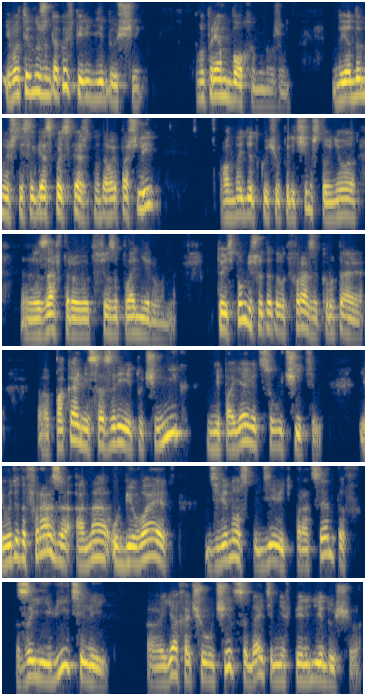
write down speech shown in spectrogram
И вот им нужен такой впереди идущий. Ну, прям Бог им нужен. Но я думаю, что если Господь скажет, ну, давай пошли, он найдет кучу причин, что у него э, завтра вот все запланировано. То есть, помнишь вот эта вот фраза крутая, «Э, пока не созреет ученик, не появится учитель. И вот эта фраза, она убивает 99% заявителей э, «я хочу учиться, дайте мне впереди идущего».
